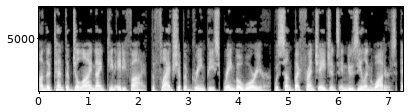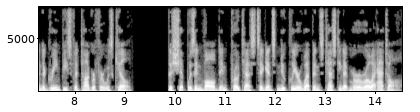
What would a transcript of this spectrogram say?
On 10 July 1985, the flagship of Greenpeace, Rainbow Warrior, was sunk by French agents in New Zealand waters, and a Greenpeace photographer was killed. The ship was involved in protests against nuclear weapons testing at Mururoa Atoll.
